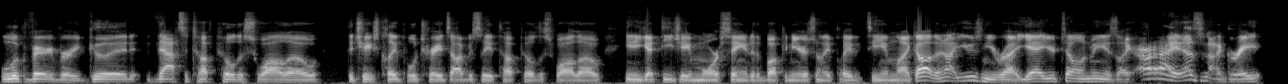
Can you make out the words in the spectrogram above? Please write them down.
look very, very good. That's a tough pill to swallow. The Chase Claypool trade's obviously a tough pill to swallow. You, know, you get DJ Moore saying to the Buccaneers when they play the team, like, oh, they're not using you right. Yeah, you're telling me is like, all right, that's not great.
